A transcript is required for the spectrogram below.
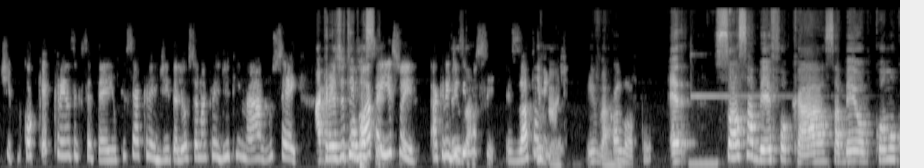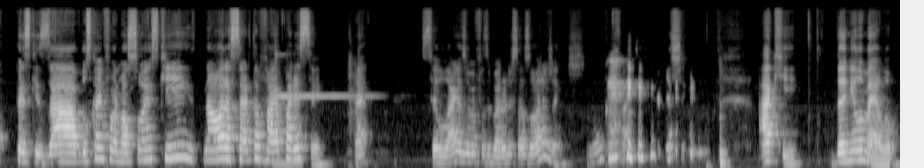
tipo, qualquer crença que você tem, o que você acredita ali, ou você não acredita em nada, não sei. Acredita em Coloca você. Coloca isso aí. Acredita Exato. em você. Exatamente. E vai. E vai. Coloca. É só saber focar, saber como pesquisar, buscar informações que na hora certa vai aparecer? Celular resolveu fazer barulho essas horas, gente? Nunca faz. Aqui, Danilo Melo.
